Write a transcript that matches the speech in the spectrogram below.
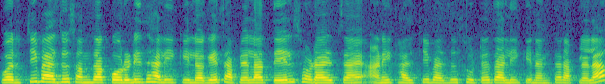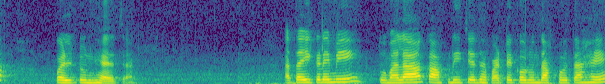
वरची बाजू समजा कोरडी झाली की लगेच आपल्याला तेल सोडायचं आहे आणि खालची बाजू सुटत आली की नंतर आपल्याला पलटून घ्यायचं आहे. आता इकडे मी तुम्हाला काकडीचे धपाटे करून दाखवत आहे.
